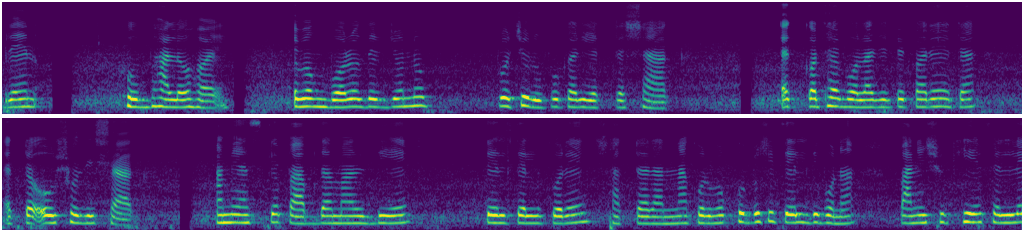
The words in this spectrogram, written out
ব্রেন খুব ভালো হয় এবং বড়দের জন্য প্রচুর উপকারী একটা শাক। এক কথায় বলা যেতে পারে এটা একটা ঔষধি শাক। আমি আজকে পাবদা মাছ দিয়ে তেল তেল করে শাকটা রান্না করব। খুব বেশি তেল দিব না, পানি শুকিয়ে ফেললে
